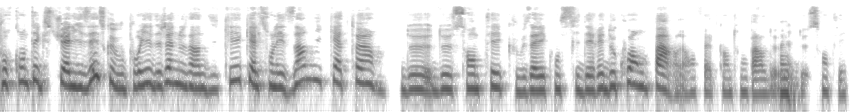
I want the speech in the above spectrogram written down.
Pour contextualiser, est-ce que vous pourriez déjà nous indiquer quels sont les indicateurs de, de santé que vous avez considérés? De quoi on parle en fait quand on parle de, de santé?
